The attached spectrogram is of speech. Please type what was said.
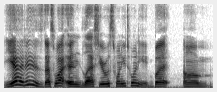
yeah it is. That's why and last year was 2020 but um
